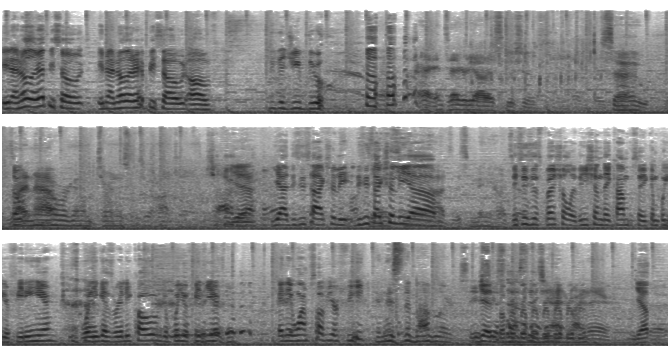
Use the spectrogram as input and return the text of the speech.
In another episode, in another episode of did the Jeep do? at Integrity Auto Solutions. So, So- right now we're gonna turn this into a hot tub. Chocolate. yeah, yeah. This is actually this is Yeah, actually um, hot- it's a mini hot This is a special edition. They come so you can put your feet in here. when it gets really cold, you put your feet here, and it warms up your feet. and this is the bubbler. See, Yes, it's blah, blah, the blah, blah, jet right there. Yep. So,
